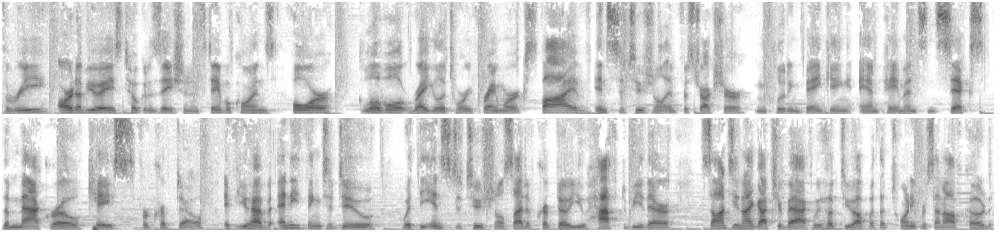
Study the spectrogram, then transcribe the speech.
Three, RWA's tokenization and stablecoins. Four, global regulatory frameworks, five, institutional infrastructure, including banking and payments, and six, the macro case for crypto. If you have anything to do with the institutional side of crypto, you have to be there. Santi and I got your back. We hooked you up with a 20% off code.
